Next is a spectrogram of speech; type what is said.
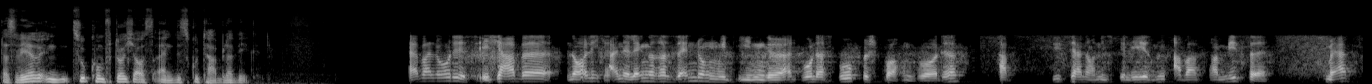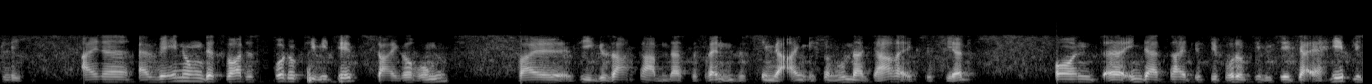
Das wäre in Zukunft durchaus ein diskutabler Weg. Herr Balodis, ich habe neulich eine längere Sendung mit Ihnen gehört, wo das Buch besprochen wurde. Habe dies ja noch nicht gelesen, aber vermisse schmerzlich eine Erwähnung des Wortes Produktivitätssteigerung, weil Sie gesagt haben, dass das Rentensystem ja eigentlich schon 100 Jahre existiert. Und äh, in der Zeit ist die Produktivität ja erheblich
